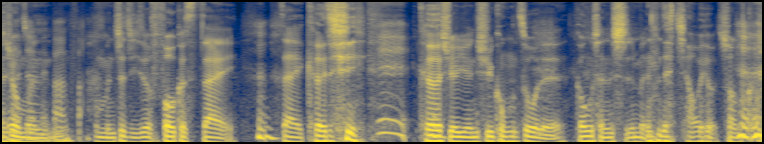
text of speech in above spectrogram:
就真没办法。我们这集就 focus 在 在科技 科学园区工作的工程师们的交友状况。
